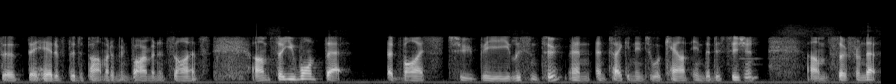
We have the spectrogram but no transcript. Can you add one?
the, the head of the Department of Environment and Science. Um, so you want that advice to be listened to and, and taken into account in the decision. Um, so from that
